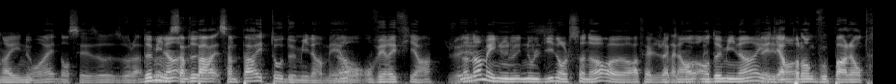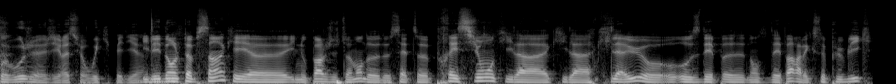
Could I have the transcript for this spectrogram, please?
Ouais, il nous- Ouais, dans ces eaux-là. 2001, ça, me paraît, ça me paraît tôt 2001, mais on, on vérifiera. Je vais, Non, non, mais il nous, il nous le dit dans le sonore, euh, Raphaël Jacquelin. en, en ouais. 2001, je il est, dire dans, pendant que vous parlez entre vous, j'irai sur Wikipédia. il est dans le top 5 et euh, il nous parle justement de, de cette pression qu'il a, qu'il a, qu'il a eue au, au- euh, dans ce départ avec ce public,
